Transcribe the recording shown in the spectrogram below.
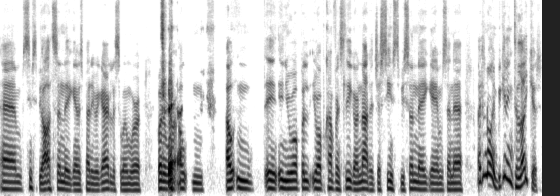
Um, seems to be all Sunday games, Paddy, regardless of when we're whether we're out in out in in, in Europa Europe Conference League or not. It just seems to be Sunday games, and uh, I don't know. I'm beginning to like it.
